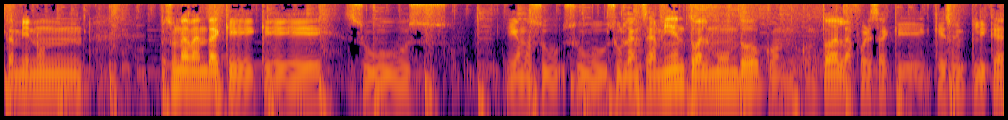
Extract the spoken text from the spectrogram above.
también un pues una banda que, que sus digamos su, su, su lanzamiento al mundo con, con toda la fuerza que, que eso implica,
